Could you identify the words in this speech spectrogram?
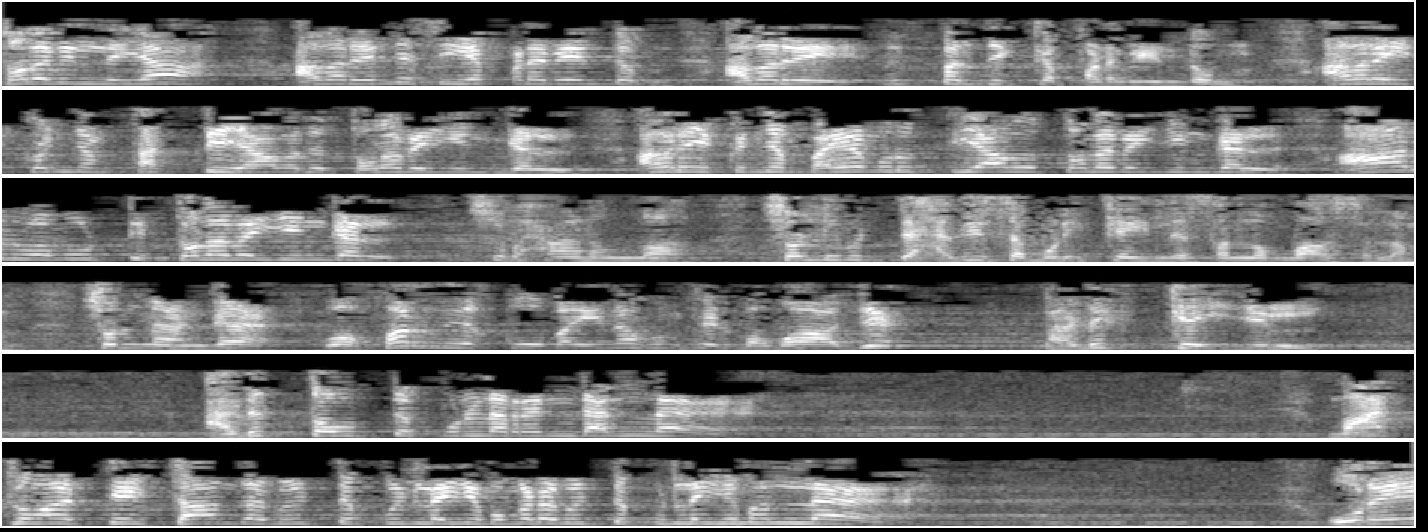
தொலைவில்லையா? அவர் என்ன செய்யப்பட வேண்டும்? அவரை நிர்பந்திக்கப்பட வேண்டும். அவரை கொஞ்சம் தட்டியாவது தொலைவையுங்கள். அவரை கொஞ்சம் பயமுறுத்தியாவது தொலைவையுங்கள். ஆர்வமூட்டி தொலைவையுங்கள். சுபஹானல்லா. சொல்லிவிட்டு ஹதீச முடிக்க இல்லை சல்லல்லா சொல்லம் சொன்னாங்க படுக்கையில். அடுத்த விட்டு புள்ள ரெண்டு அல்ல. மாற்று மாற்றை சார்ந்த வீட்டு பிள்ளையும் உங்களோட வீட்டு பிள்ளையும் அல்ல. ஒரே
